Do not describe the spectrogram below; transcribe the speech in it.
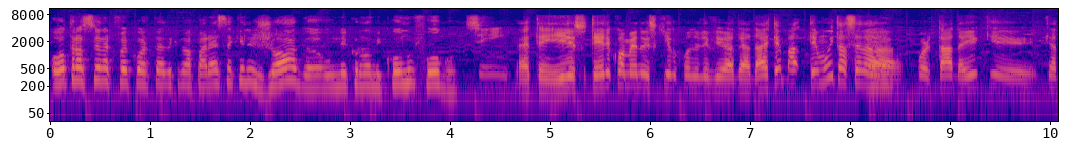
Outra cena que foi cortada que não aparece é que ele joga o Necronomicon no fogo. Sim. É, tem isso, tem ele comendo o esquilo quando ele vira Deadeye. Tem, tem muita cena cortada aí que, que, é,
